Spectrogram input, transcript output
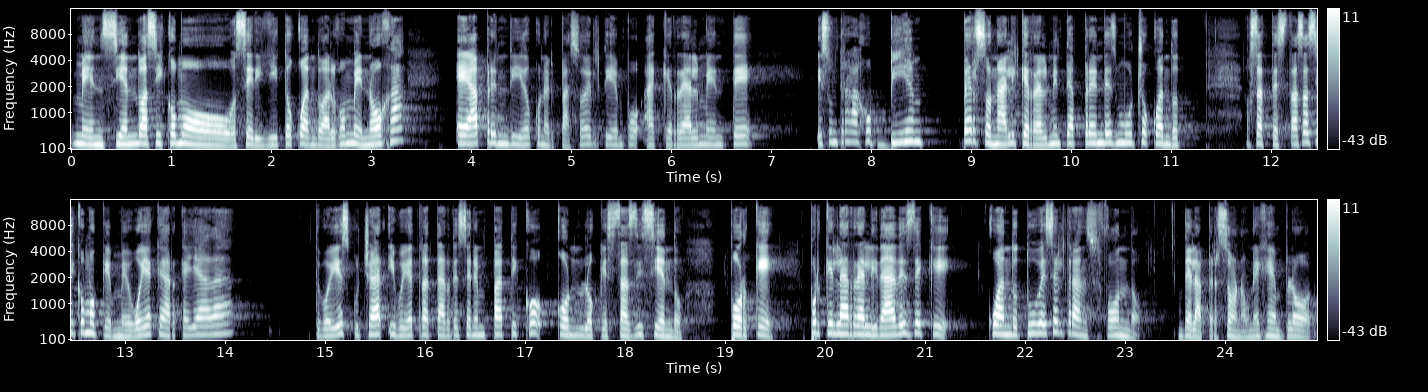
me enciendo así como cerillito cuando algo me enoja, he aprendido con el paso del tiempo a que realmente es un trabajo bien personal y que realmente aprendes mucho cuando, o sea, te estás así como que me voy a quedar callada, te voy a escuchar y voy a tratar de ser empático con lo que estás diciendo. ¿Por qué? Porque la realidad es de que cuando tú ves el trasfondo de la persona, un ejemplo,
